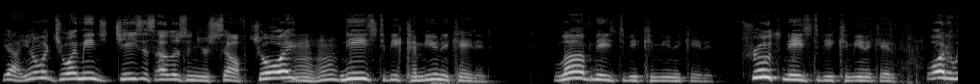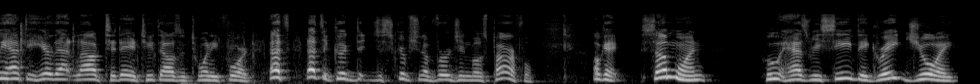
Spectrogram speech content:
yeah, you know what joy means? Jesus, others, and yourself. Joy mm-hmm. needs to be communicated. Love needs to be communicated. Truth needs to be communicated. Boy, do we have to hear that loud today in 2024. That's that's a good description of Virgin Most Powerful. Okay, someone who has received a great joy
